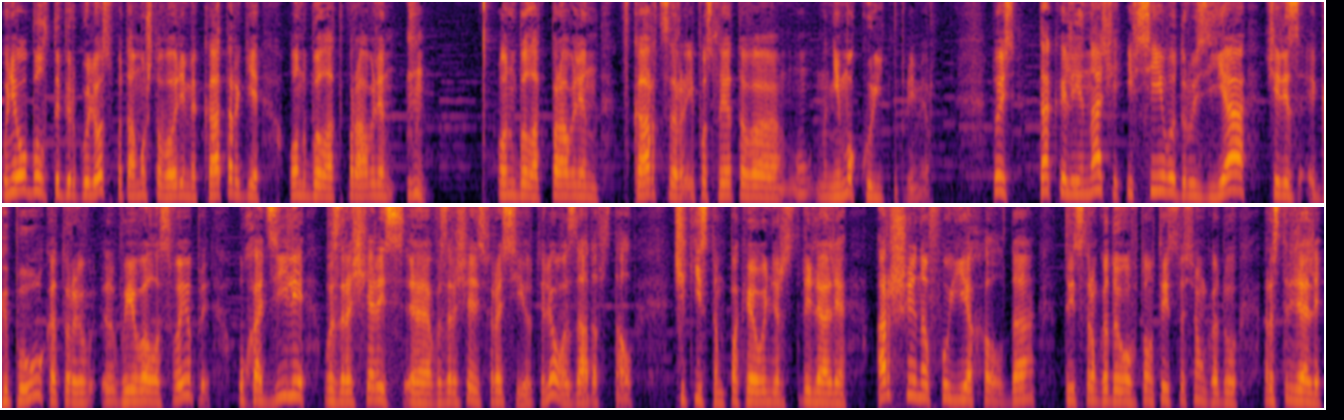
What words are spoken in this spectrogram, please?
У него был туберкулез, потому что во время каторги он был отправлен, он был отправлен в карцер и после этого ну, не мог курить, например. То есть, так или иначе, и все его друзья через ГПУ, которая воевала свое, уходили, возвращались, э, возвращались в Россию. Вот Лева Задов стал чекистом, пока его не расстреляли. Аршинов уехал, да, в 32 году, его потом в 38 году расстреляли.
